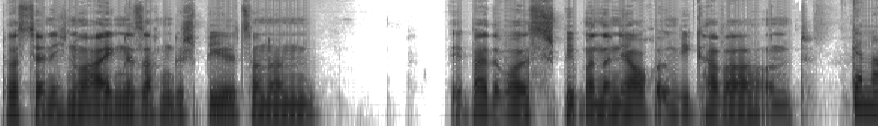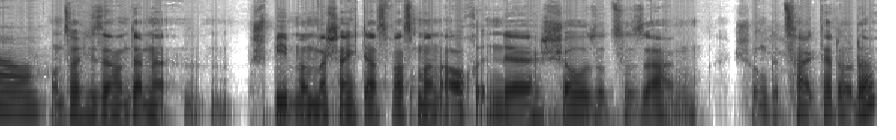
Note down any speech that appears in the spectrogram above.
du hast ja nicht nur eigene Sachen gespielt, sondern bei The Voice spielt man dann ja auch irgendwie Cover und, Genau. und solche Sachen. Dann äh, spielt man wahrscheinlich das, was man auch in der Show sozusagen schon gezeigt hat, oder?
